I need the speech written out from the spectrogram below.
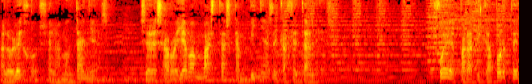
A lo lejos, en las montañas, se desarrollaban vastas campiñas de cafetales. Fue para Picaporte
